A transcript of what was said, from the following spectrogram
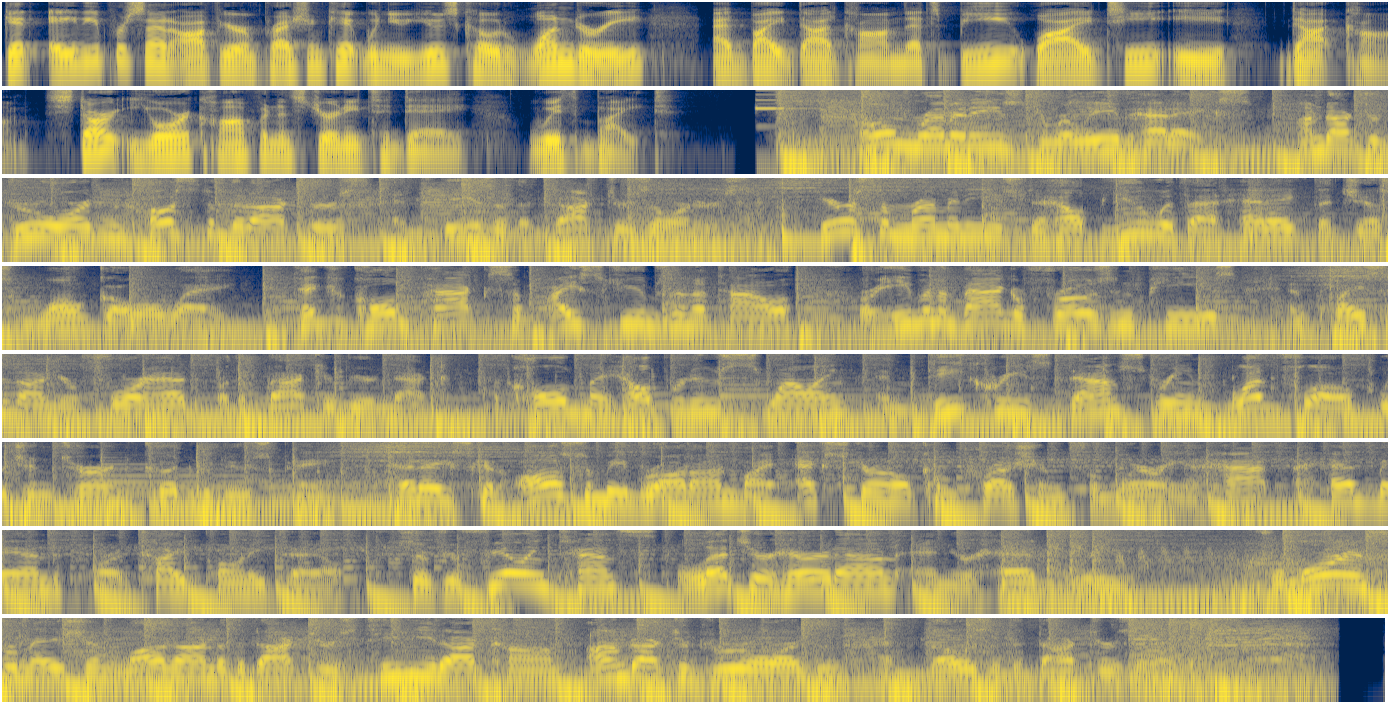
Get 80% off your impression kit when you use code WONDERY at Byte.com. That's B-Y-T-E dot com. Start your confidence journey today with Byte. Home remedies to relieve headaches. I'm Dr. Drew Ordon, host of The Doctors, and these are the doctor's orders. Here are some remedies to help you with that headache that just won't go away. Take a cold pack, some ice cubes in a towel, or even a bag of frozen peas and place it on your forehead or the back of your neck. The cold may help reduce swelling and decrease downstream blood flow, which in turn could reduce pain. Headaches can also be brought on by external compression from wearing a hat, a headband, or a tight ponytail. So if you're feeling tense, let your hair down and your head breathe. For more information, log on to thedoctorstv.com. I'm Dr. Drew Ordon, and those are the doctor's orders.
